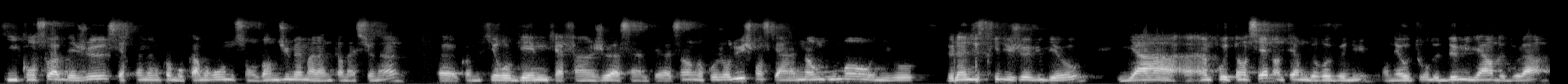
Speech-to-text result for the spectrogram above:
qui conçoivent des jeux, certains même comme au Cameroun sont vendus même à l'international. Euh, comme Kiro Game qui a fait un jeu assez intéressant. Donc aujourd'hui, je pense qu'il y a un engouement au niveau de l'industrie du jeu vidéo il y a un potentiel en termes de revenus. On est autour de 2 milliards de dollars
